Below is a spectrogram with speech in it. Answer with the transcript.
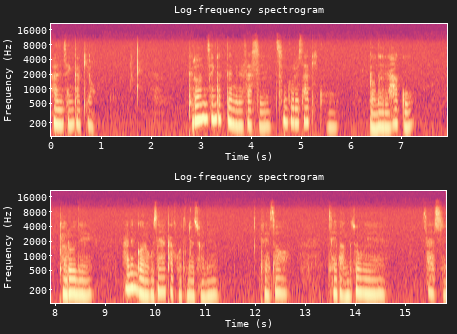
하는 생각이요. 그런 생각 때문에 사실 친구를 사귀고 연애를 하고 결혼을 하는 거라고 생각하거든요, 저는. 그래서 제 방송을 사실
